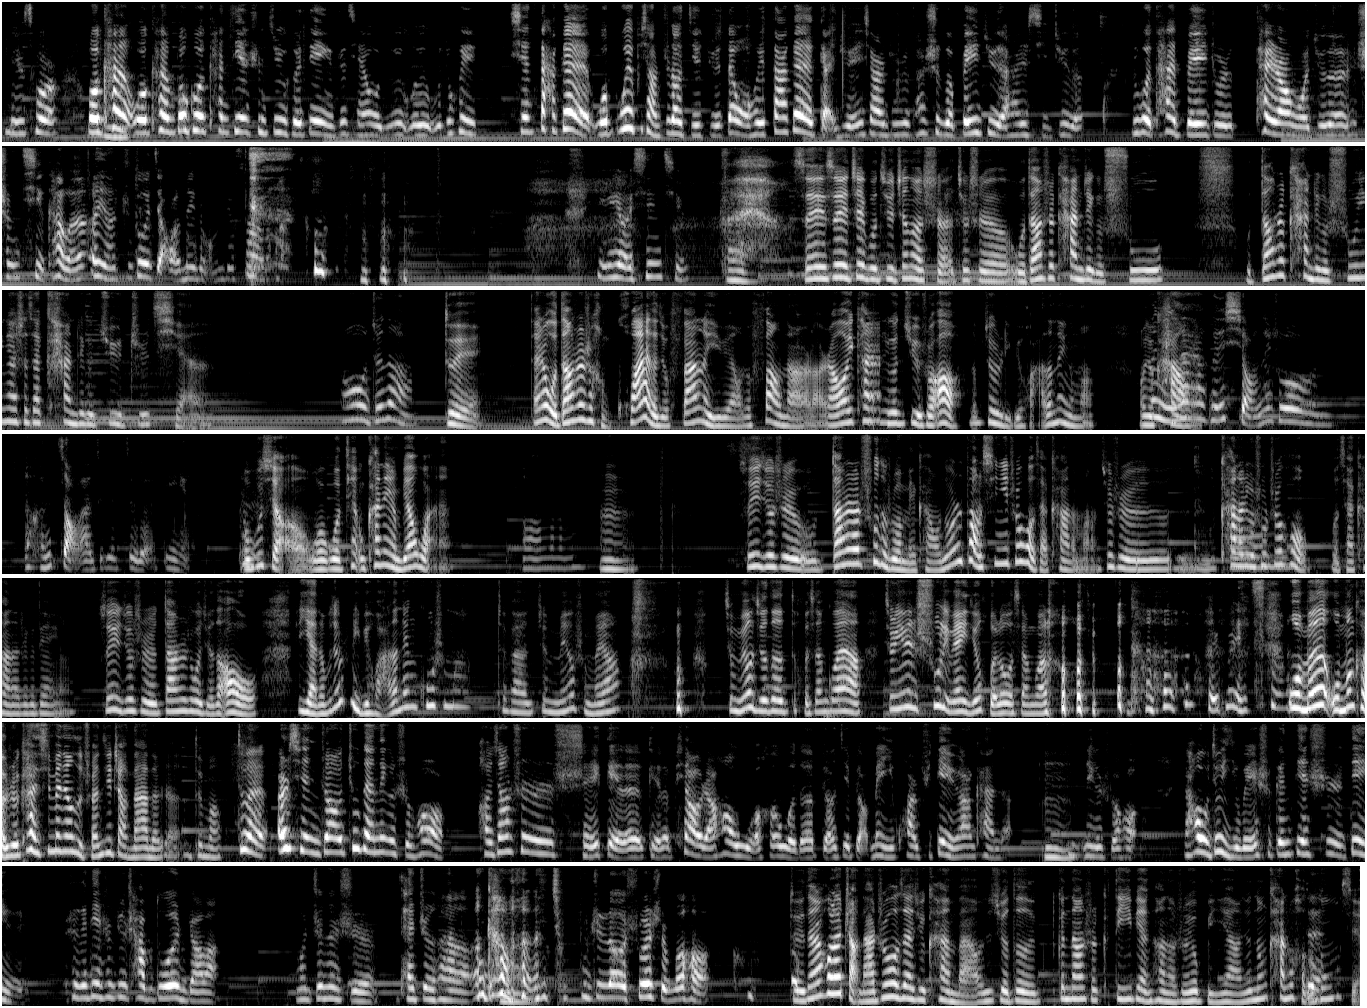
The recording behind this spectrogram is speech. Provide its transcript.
没错。我看我看，包括看电视剧和电影之前，我就我我就会。先大概我我也不想知道结局，但我会大概感觉一下，就是它是个悲剧的还是喜剧的。如果太悲，就是太让我觉得生气，看完哎呀直跺脚那种，就算了，影响心情。哎呀，所以所以这部剧真的是，就是我当时看这个书，我当时看这个书应该是在看这个剧之前。哦，真的。对，但是我当时是很快的就翻了一遍，我就放那儿了。然后一看这个剧，说哦，那不就是李碧华的那个吗？我就看了。还很小，那时候很早啊，这个这个电影。我不小，我我天，我看电影比较晚。哦。嗯。所以就是我当时他出的时候没看，我都是到了悉尼之后才看的嘛，就是看了这个书之后我才看的这个电影。所以就是当时就会觉得，哦，演的不就是李碧华的那个故事吗？对吧？就没有什么呀，就没有觉得毁三观啊。就是因为书里面已经毁了我三观了，我就回归一次。我们我们可是看《新白娘子传奇》长大的人，对吗？对，而且你知道，就在那个时候。好像是谁给了给了票，然后我和我的表姐表妹一块儿去电影院看的。嗯，那个时候，然后我就以为是跟电视电影是跟电视剧差不多，你知道吗？我真的是太震撼了，看完了就不知道说什么好。对，但是后来长大之后再去看吧，我就觉得跟当时第一遍看的时候又不一样，就能看出好多东西。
